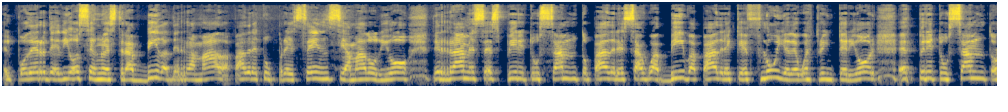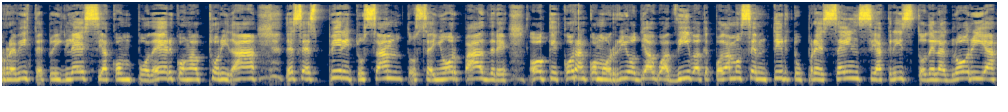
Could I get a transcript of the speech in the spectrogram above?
el poder de Dios en nuestra vida derramada, Padre, tu presencia, amado Dios, derrame ese Espíritu Santo, Padre, esa agua viva, Padre, que fluye de vuestro interior, Espíritu Santo, reviste tu iglesia con poder, con autoridad de ese Espíritu Santo, Señor Padre. Oh, que corran como ríos de agua viva, que podamos sentir tu presencia, Cristo de la gloria,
